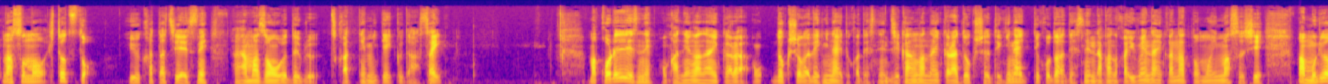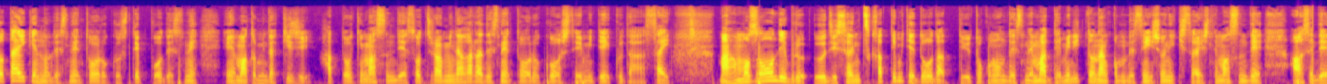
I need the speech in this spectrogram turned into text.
まあ、その一つという形でですね、Amazon Audible 使ってみてください。まあ、これでですね、お金がないから読書ができないとかですね、時間がないから読書できないってことはですね、なかなか言えないかなと思いますし、まあ、無料体験のですね、登録ステップをですね、えー、まとめた記事貼っておきますんで、そちらを見ながらですね、登録をしてみてください。まあ、Amazon Audible 実際に使ってみてどうだっていうところのですね、まあ、デメリットなんかもですね、一緒に記載してますんで、合わせて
